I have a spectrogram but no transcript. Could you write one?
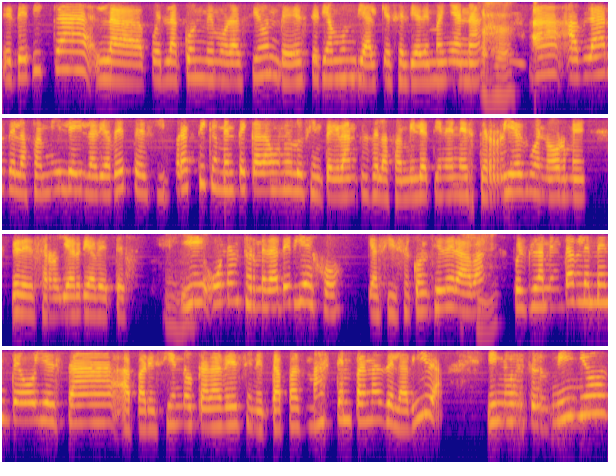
eh, dedica la pues la conmemoración de este día mundial que es el día de mañana a hablar de la familia y la diabetes. Y prácticamente cada uno de los integrantes de la familia tienen este riesgo enorme de desarrollar diabetes. Y una enfermedad de viejo que así se consideraba, pues lamentablemente hoy está apareciendo cada vez en etapas más tempranas de la vida. Y nuestros niños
